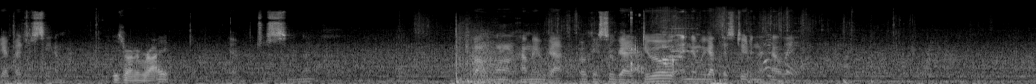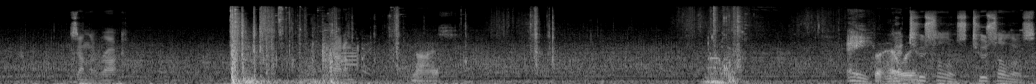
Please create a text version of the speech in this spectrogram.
Yep, I just seen him. He's running right. Yep, just seen that. Hold on, hold on. How many we got? Okay, so we got a duo, and then we got this dude in the heli. He's on the rock. Got him. Nice. Hey, The we heli? got two solos. Two solos.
